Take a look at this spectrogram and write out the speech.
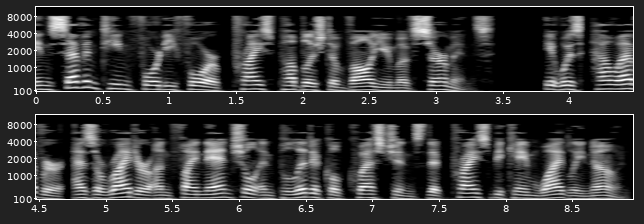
In 1744 Price published a volume of sermons. It was, however, as a writer on financial and political questions that Price became widely known.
